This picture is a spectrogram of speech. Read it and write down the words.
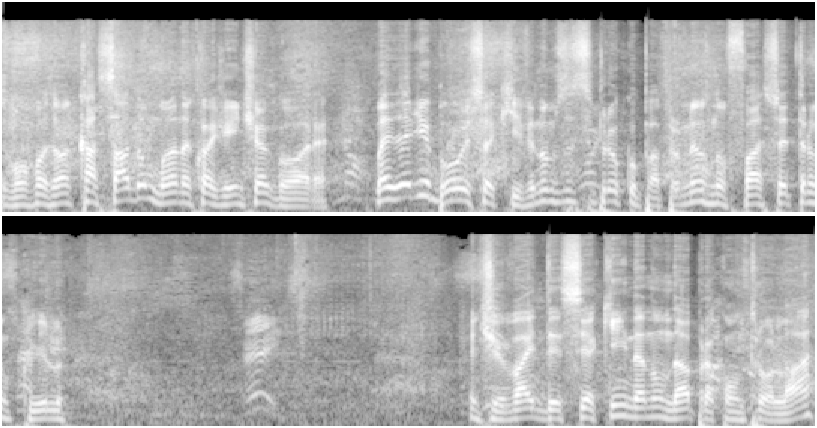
Vão fazer uma caçada humana com a gente agora. Mas é de boa isso aqui, viu? Não precisa se preocupar. Pelo menos no fácil é tranquilo. A gente vai descer aqui, ainda não dá pra controlar.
